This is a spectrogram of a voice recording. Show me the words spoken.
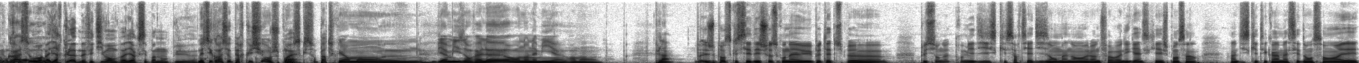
on- grâce on, on au- va pas dire club, mais effectivement, on va dire que c'est pas non plus. euh, Mais c'est grâce aux percussions, je pense, Ouais. qui sont particulièrement euh, bien mises en valeur. On en a mis euh, vraiment plein. Je pense que c'est des choses qu'on a eues peut-être euh, plus sur notre premier disque qui est sorti il y a 10 ans maintenant, Learn for Renegades, qui est je pense un, disque qui était quand même assez dansant et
